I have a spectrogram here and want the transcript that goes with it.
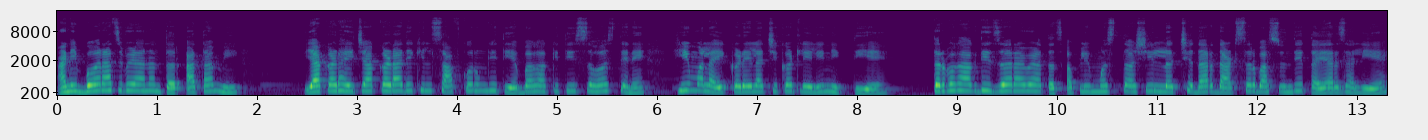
आणि बराच वेळानंतर आता मी या कढाईच्या कडा देखील साफ करून घेते बघा किती सहजतेने ही मलाई कडेला चिकटलेली निघतीये. तर बघा अगदी जरा वेळातच आपली मस्त अशी लच्छेदार दाटसर बासुंदी तयार झाली आहे.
